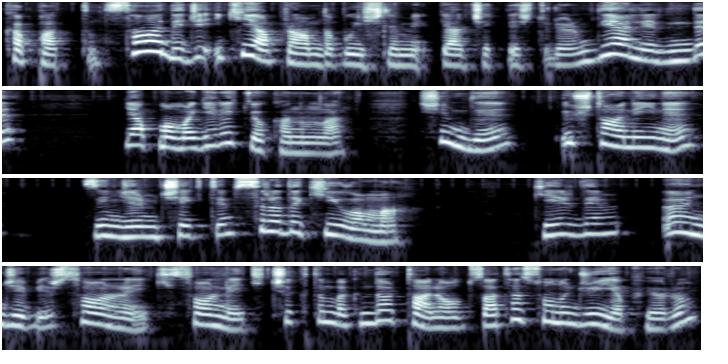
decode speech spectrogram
kapattım. Sadece iki yaprağımda bu işlemi gerçekleştiriyorum. Diğerlerinde yapmama gerek yok hanımlar. Şimdi 3 tane yine zincirimi çektim. Sıradaki yuvama girdim. Önce bir, sonra iki, sonra iki çıktım. Bakın 4 tane oldu zaten sonuncuyu yapıyorum.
